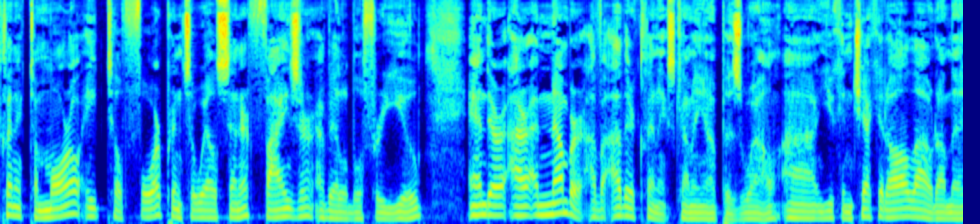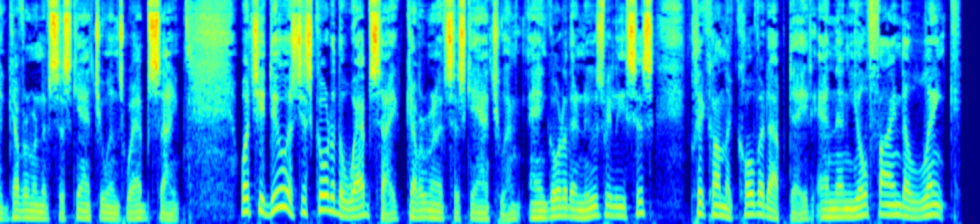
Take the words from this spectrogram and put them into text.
clinic tomorrow, 8 till 4, Prince of Wales Center. Pfizer available for you. And there are a number of other clinics coming up as well. Uh, you can check it all out on the Government of Saskatchewan's website. What you do is just go to the website, Government of Saskatchewan, and go to their news releases, click on the COVID update, and then you'll find a link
